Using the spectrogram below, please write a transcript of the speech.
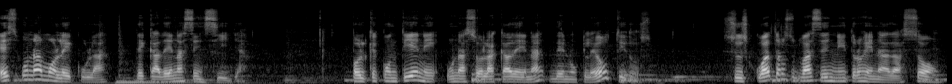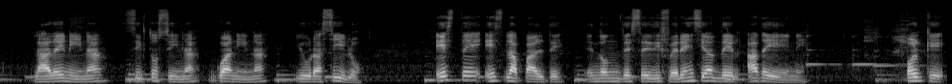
es una molécula de cadena sencilla porque contiene una sola cadena de nucleótidos. Sus cuatro bases nitrogenadas son la adenina, citosina, guanina y uracilo. Este es la parte en donde se diferencia del ADN, porque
